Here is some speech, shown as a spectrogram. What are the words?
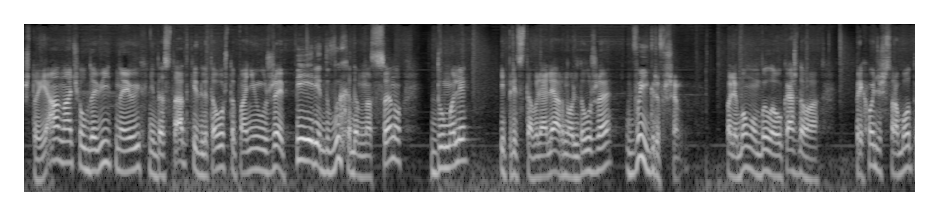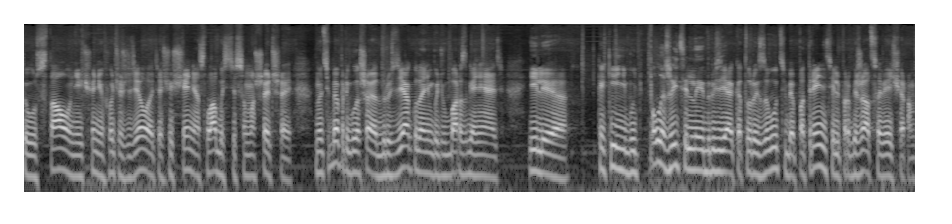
что я начал давить на их недостатки для того, чтобы они уже перед выходом на сцену думали и представляли Арнольда уже выигравшим. По-любому было у каждого приходишь с работы, устал, ничего не хочешь делать, ощущение слабости сумасшедшей, но тебя приглашают друзья куда-нибудь в бар сгонять, или какие-нибудь положительные друзья, которые зовут тебя потренить или пробежаться вечером.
